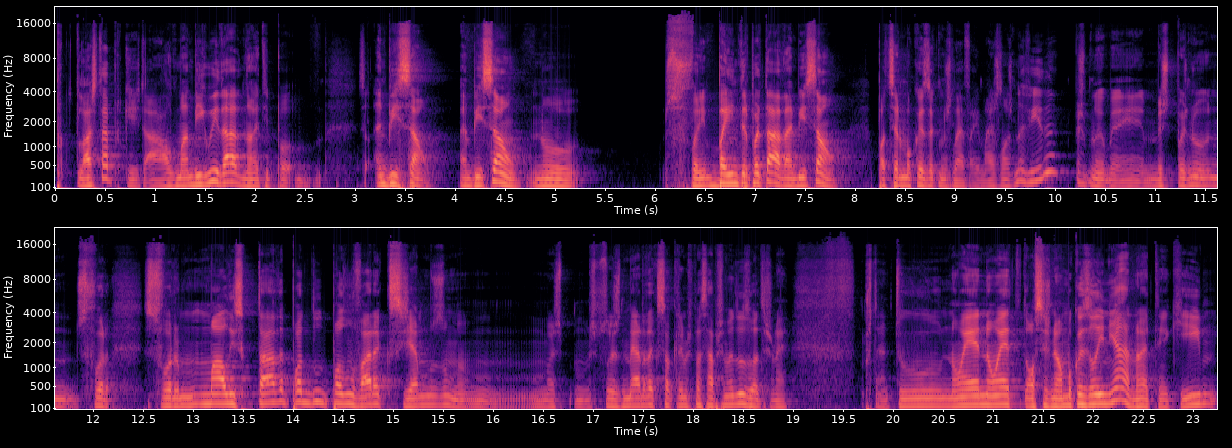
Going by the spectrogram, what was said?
Porque lá está, porque há alguma ambiguidade, não é? Tipo, ambição. Ambição, no, se for bem interpretada, ambição pode ser uma coisa que nos leva a ir mais longe na vida, mas, mas depois, no- se, for, se for mal executada, pode, pode levar a que sejamos uma- umas, umas pessoas de merda que só queremos passar por cima dos outros, não é? Portanto, não é, não é, ou seja, não é uma coisa linear, não é? Tem aqui,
